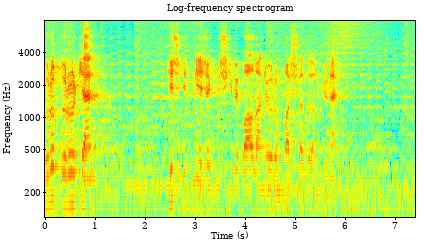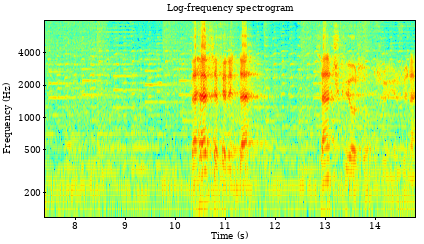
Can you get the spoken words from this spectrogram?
Durup dururken hiç bitmeyecekmiş gibi bağlanıyorum başladığım güne. Ve her seferinde sen çıkıyorsun suyun yüzüne.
